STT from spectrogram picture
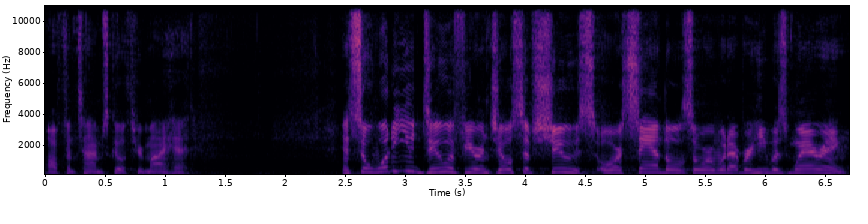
oftentimes go through my head. And so, what do you do if you're in Joseph's shoes or sandals or whatever he was wearing?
